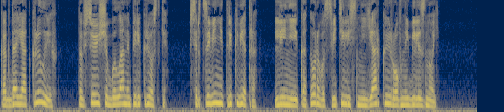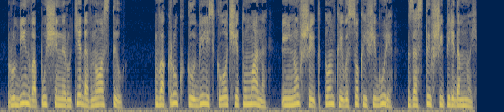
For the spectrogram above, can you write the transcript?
Когда я открыла их, то все еще была на перекрестке, в сердцевине трикветра, линии которого светились неяркой ровной белизной. Рубин в опущенной руке давно остыл. Вокруг клубились клочья тумана, льнувшие к тонкой высокой фигуре, застывшей передо мной.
